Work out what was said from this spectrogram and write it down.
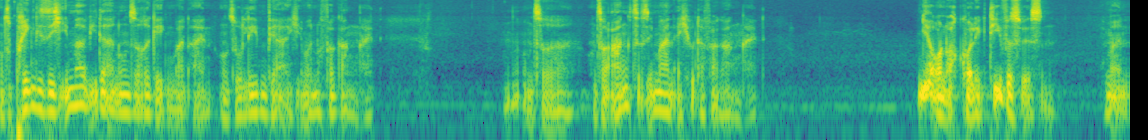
und so bringen die sich immer wieder in unsere Gegenwart ein. Und so leben wir eigentlich immer nur Vergangenheit. Unsere, unsere Angst ist immer ein Echo der Vergangenheit. Ja, und auch kollektives Wissen. Ich meine,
